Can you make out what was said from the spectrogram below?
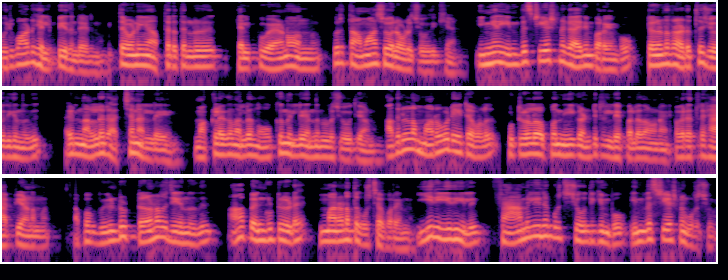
ഒരുപാട് ഹെൽപ്പ് ചെയ്തിട്ടുണ്ടായിരുന്നു. ഇത്തവണ അത്തരത്തിലുള്ള ഹെൽപ്പ് വേണോ എന്ന് ഒരു തമാശ പോലെ അവൾ ചോദിക്കുകയാണ്. ഇങ്ങനെ ഇൻവെസ്റ്റിഗേഷന്റെ കാര്യം പറയുമ്പോൾ ടേണർ അടുത്ത് ചോദിക്കുന്നത് അതിൽ നല്ലൊരു അച്ഛനല്ലേ? മക്കളെയൊക്കെ നല്ല നോക്കുന്നില്ലേ? എന്നുള്ള ചോദ്യമാണ്. അതിനുള്ള മറുപടി ആയിട്ട് അവൾ കുട്ടികളോടൊപ്പം നീ കണ്ടിട്ടില്ലേ പലതവണ? അവരെത്ര ഹാപ്പിയാണെന്ന്? അപ്പോൾ വീണ്ടും ടേണർ ചെയ്യുന്നത് ആ പെൺകുട്ടിയുടെ മരണത്തെക്കുറിച്ചാണ് പറയുന്നത്. ഈ രീതിയിൽ ഫാമിലിനെ കുറിച്ച് ചോദിക്കുമ്പോൾ ഇൻവെസ്റ്റിഗേഷനെ കുറിച്ചും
